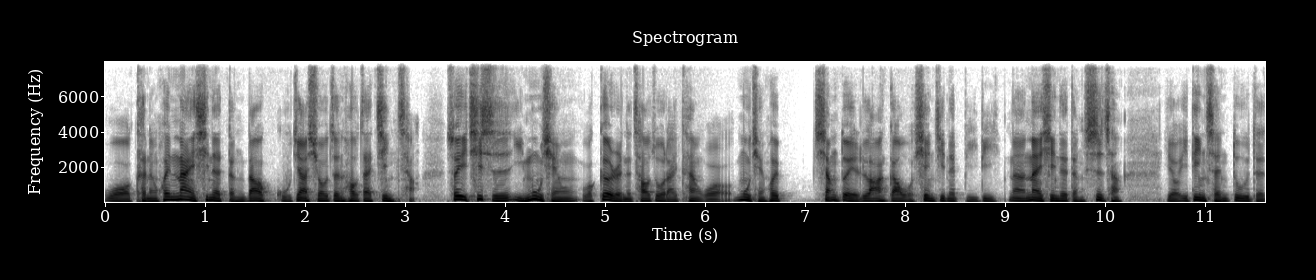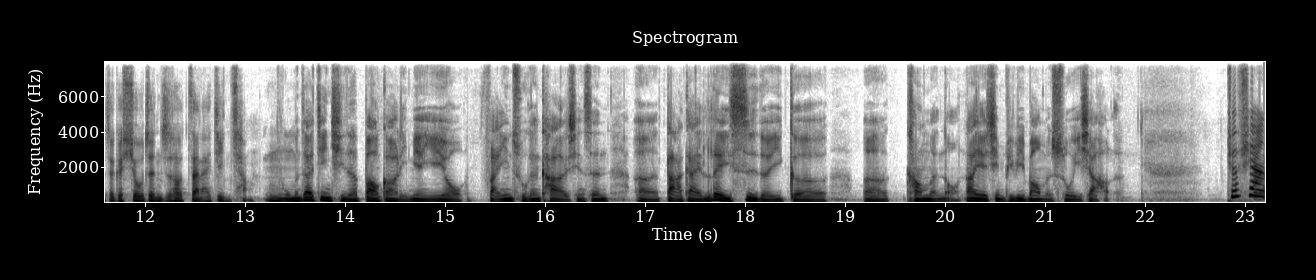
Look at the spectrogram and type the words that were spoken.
我可能会耐心的等到股价修正后再进场。所以其实以目前我个人的操作来看，我目前会相对拉高我现金的比例，那耐心的等市场有一定程度的这个修正之后再来进场。嗯，我们在近期的报告里面也有反映出跟卡尔先生呃大概类似的一个呃 comment 哦，那也请 P P 帮我们说一下好了。就像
